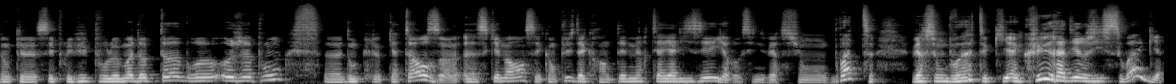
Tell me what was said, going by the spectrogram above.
Donc euh, c'est prévu pour le mois d'octobre euh, au Japon, euh, donc le 14. Euh, ce qui est marrant, c'est qu'en plus d'être en dématérialisé, il y aura aussi une version boîte, version boîte qui inclut Radirji Swag,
